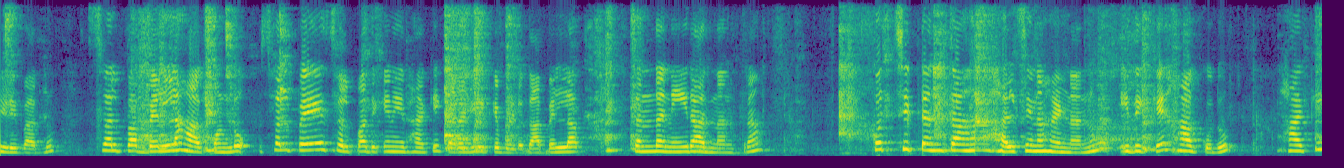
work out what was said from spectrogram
ಹಿಡಿಬಾರ್ದು. ಸ್ವಲ್ಪ ಬೆಲ್ಲ ಹಾಕ್ಕೊಂಡು ಸ್ವಲ್ಪ ಸ್ವಲ್ಪ ಅದಕ್ಕೆ ನೀರು ಹಾಕಿ ಕರಗಲಿಕ್ಕೆ ಬಿಡೋದು. ಆ ಬೆಲ್ಲ ಚಂದ ನೀರಾದ ನಂತರ ಕೊಚ್ಚಿಟ್ಟಂತಹ ಹಲಸಿನ ಹಣ್ಣನ್ನು ಇದಕ್ಕೆ ಹಾಕೋದು. ಹಾಕಿ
